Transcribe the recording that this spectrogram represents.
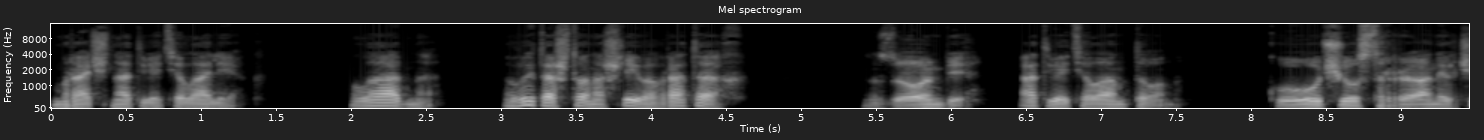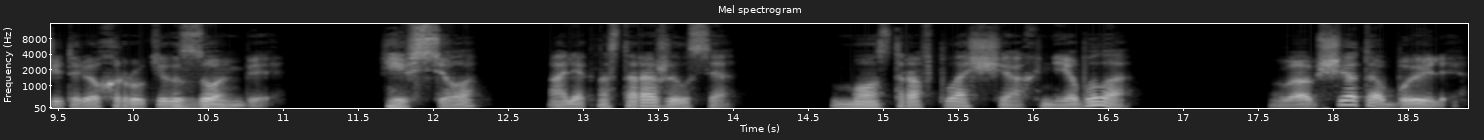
мрачно ответил Олег. Ладно, вы-то что нашли во вратах? Зомби, ответил Антон. Кучу сраных четырехруких зомби. И все? Олег насторожился. Монстров в плащах не было? Вообще-то были.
